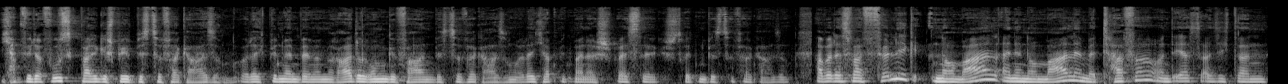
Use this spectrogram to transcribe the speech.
ich habe wieder Fußball gespielt bis zur Vergasung. Oder ich bin mit, dem Radl rumgefahren bis zur Vergasung. Oder ich habe mit meiner Schwester gestritten bis zur Vergasung. Aber das war völlig normal, eine normale Metapher. Und erst als ich dann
